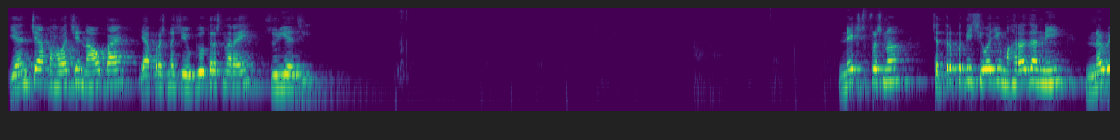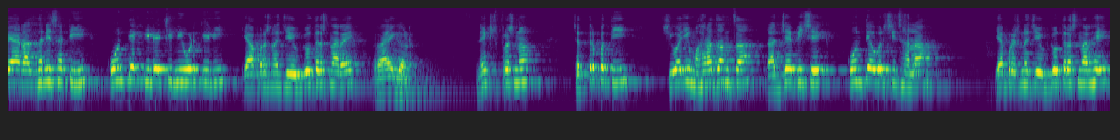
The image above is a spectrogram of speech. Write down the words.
यांच्या भावाचे नाव काय? या प्रश्नाचे योग्य उत्तर असणार आहे. सूर्याजी. नेक्स्ट प्रश्न छत्रपती शिवाजी महाराजांनी नव्या राजधानीसाठी कोणत्या किल्ल्याची निवड केली? या प्रश्नाचे योग्य उत्तर असणार आहे रायगड. नेक्स्ट प्रश्न. छत्रपती शिवाजी महाराजांचा राज्याभिषेक कोणत्या वर्षी झाला? या प्रश्नाचे योग्य उत्तर असणार आहे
